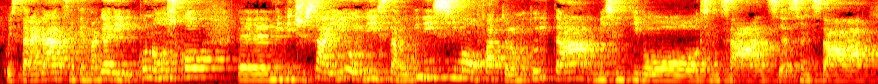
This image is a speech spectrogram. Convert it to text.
questa ragazza che magari conosco eh, mi dice sai io lì stavo benissimo ho fatto la maturità mi sentivo senza ansia senza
